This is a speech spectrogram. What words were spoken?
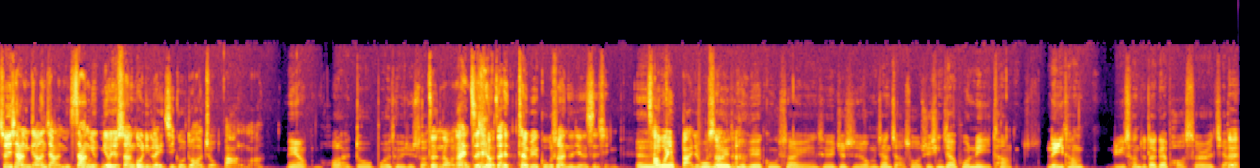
所以像你刚刚讲，你知道你你有去算过你累积过多少酒吧了吗？没有，后来都不会特别去算。真的哦？那你之前有在特别估算这件事情？呃，超过一百就不算。不会特别估算原因，所以就是我们这样讲说，我去新加坡那一趟，那一趟。旅程就大概跑十二家，对。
